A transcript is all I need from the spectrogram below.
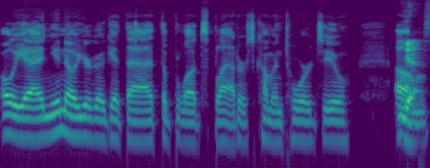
oh yeah and you know you're gonna get that the blood splatters coming towards you um, yes.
